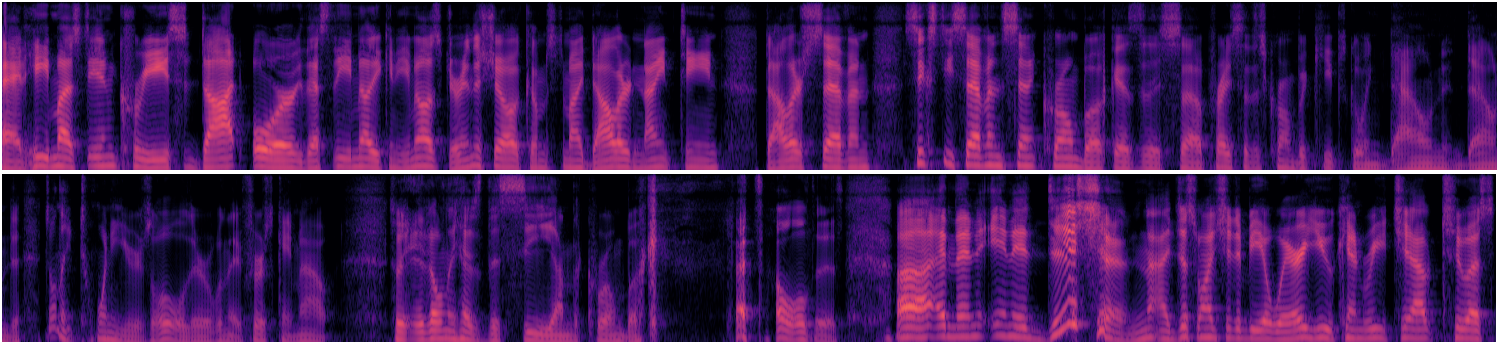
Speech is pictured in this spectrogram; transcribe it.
at he must. That's the email. You can email us during the show. It comes to my $1.19, $7, 67 cent Chromebook as this uh, price of this Chromebook keeps going down and down. It's only 20 years old or when it first came out. So it only has the C on the Chromebook. That's how old it is. Uh, and then, in addition, I just want you to be aware you can reach out to us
